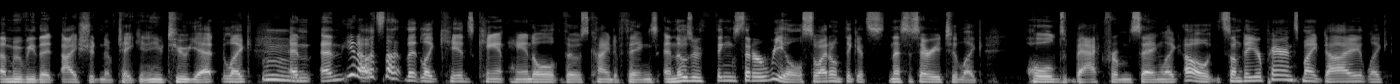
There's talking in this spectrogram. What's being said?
a movie that I shouldn't have taken you to yet. Like Mm. and and you know it's not that like kids can't handle those kind of things and those are things that are real so i don't think it's necessary to like hold back from saying like oh someday your parents might die like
